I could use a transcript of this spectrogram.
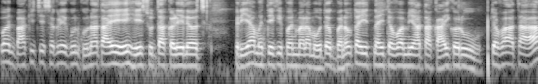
पण बाकीचे सगळे गुण कुणात आहे हे सुद्धा कळेलच. प्रिया म्हणते की पण मला मोदक बनवता येत नाही तेव्हा मी आता काय करू? तेव्हा आता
